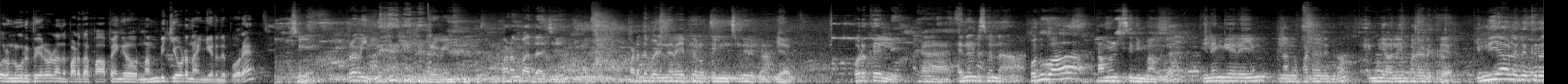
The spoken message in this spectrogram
ஒரு நூறு பேரோட அந்த படத்தை பார்ப்பேங்கிற ஒரு நம்பிக்கையோடு நான் இங்கேருந்து போகிறேன் சொல்லுங்கள் பிரவீன். பிரவீன். படம் பார்த்தாச்சு. படத்தை படி நிறைய பேர் ஒப்பீனியன் சொல்லியிருக்காங்க. ஒரு கேள்வி. என்னன்னு சொன்னால் பொதுவாக தமிழ் சினிமாவில் இலங்கையிலையும் நாங்கள் படம் எடுக்கிறோம் இந்தியாவிலையும் படம் எடுக்கிறோம். இந்தியாவில் இருக்கிற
